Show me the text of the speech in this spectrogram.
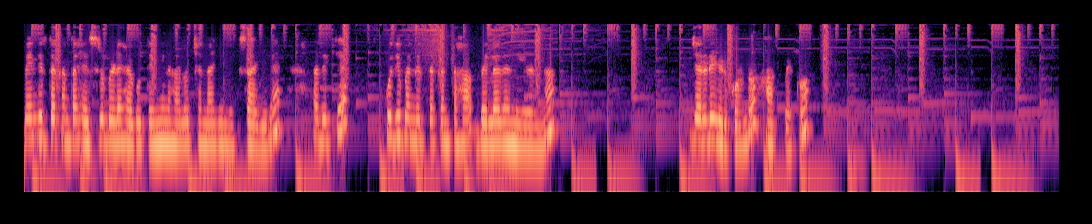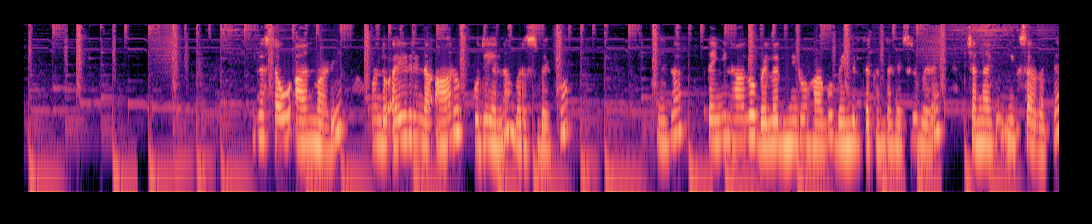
ಬೆಂದಿರ್ತಕ್ಕಂಥ ಹೆಸರು ಬೇಳೆ ಹಾಗೂ ತೆಂಗಿನ ಹಾಲು ಚೆನ್ನಾಗಿ ಮಿಕ್ಸ್ ಆಗಿದೆ. ಅದಕ್ಕೆ ಕುದಿ ಬಂದಿರತಕ್ಕಂತಹ ಬೆಲ್ಲದ ನೀರನ್ನ ಜರಡಿ ಹಿಡ್ಕೊಂಡು ಹಾಕಬೇಕು. ಈಗ ಸ್ಟವ್ ಆನ್ ಮಾಡಿ ಒಂದು ಐದರಿಂದ ಆರು ಕುದಿಯನ್ನ ಬರೆಸಬೇಕು. ಈಗ ತೆಂಗಿನ ಹಾಲು, ಬೆಲ್ಲದ ನೀರು ಹಾಗೂ ಬೆಂದಿರ್ತಕ್ಕಂಥ ಹೆಸರು ಬೇಳೆ ಚೆನ್ನಾಗಿ ಮಿಕ್ಸ್ ಆಗುತ್ತೆ.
